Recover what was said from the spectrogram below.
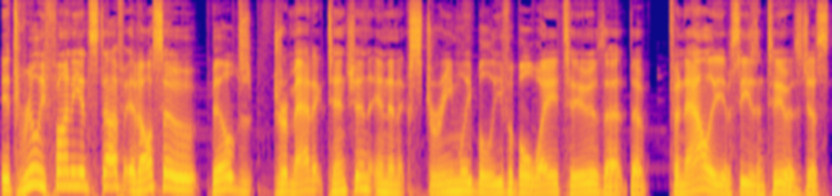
it's really funny and stuff. It also builds dramatic tension in an extremely believable way too. That the finale of season two is just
